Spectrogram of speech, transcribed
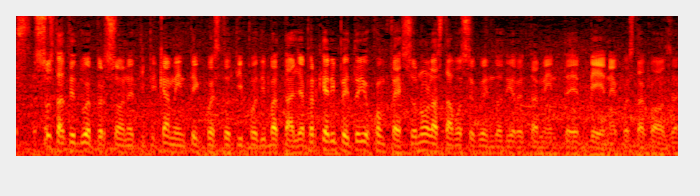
sono state due persone tipicamente in questo tipo di battaglia, perché ripeto, io confesso, non la stavo seguendo direttamente bene questa cosa,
